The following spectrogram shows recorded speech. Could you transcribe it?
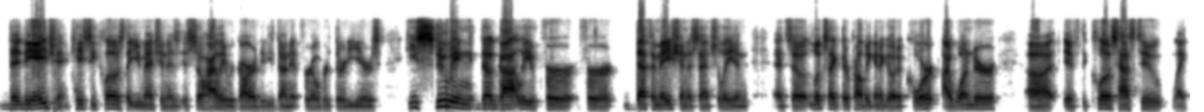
the the agent Casey Close that you mentioned is is so highly regarded. He's done it for over thirty years. He's suing Doug Gottlieb for for defamation, essentially, and and so it looks like they're probably going to go to court. I wonder uh, if the close has to like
